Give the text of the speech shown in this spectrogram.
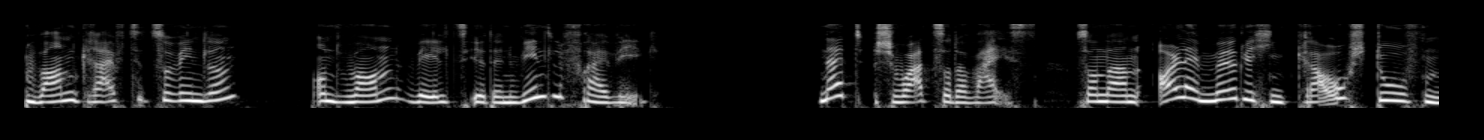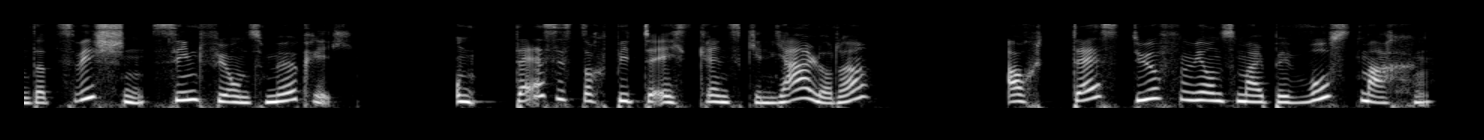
Wann greift ihr zu Windeln und wann wählt ihr den Windelfreiweg? Nicht schwarz oder weiß, sondern alle möglichen Graustufen dazwischen sind für uns möglich. Und das ist doch bitte echt grenzgenial, oder? Auch das dürfen wir uns mal bewusst machen,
